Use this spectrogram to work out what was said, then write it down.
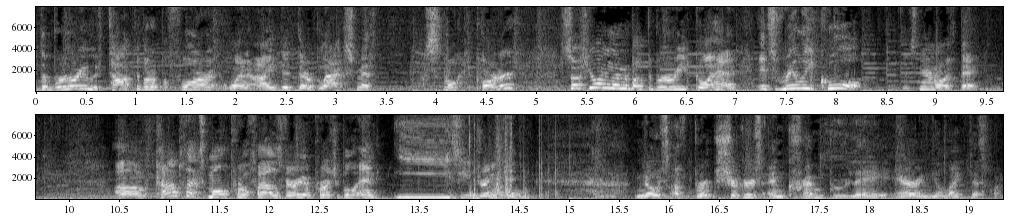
the brewery. We've talked about it before when I did their Blacksmith Smoked Porter. So if you want to learn about the brewery, go ahead. It's really cool. It's near North Bay. Um, complex malt profile is very approachable and easy drinking. Notes of burnt sugars and creme brulee. Aaron, you'll like this one.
